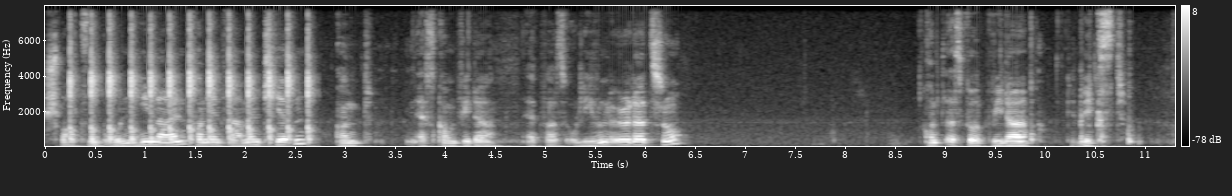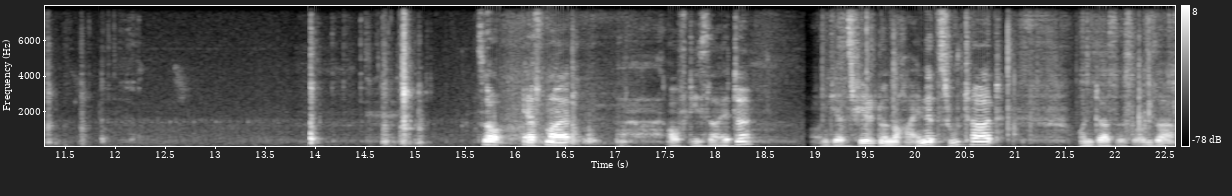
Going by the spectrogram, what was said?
schwarzen Bohnen hinein, von den fermentierten. Und es kommt wieder etwas Olivenöl dazu. Und es wird wieder gemixt. So, erstmal auf die Seite. Und jetzt fehlt nur noch eine Zutat. Und das ist unser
